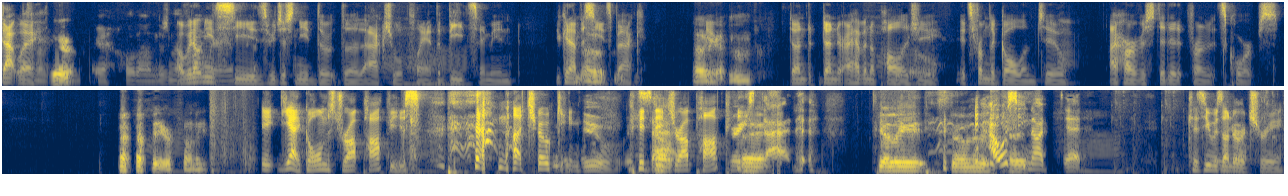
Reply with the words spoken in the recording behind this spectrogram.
That way. enough Here. Hold on. There's Oh, we don't need here. seeds. We just need the the actual plant, the beets. I mean, you can have the No. seeds back. Oh Here. yeah. mm. Dunder, Dunder, I have an apology. It's from the golem too. I harvested it from its corpse. You're funny. It, yeah, golems drop poppies. I'm not joking. They, it's they sad. drop poppies Uh. Skelly, stone in the How is he not dead? because he was there you under a tree.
